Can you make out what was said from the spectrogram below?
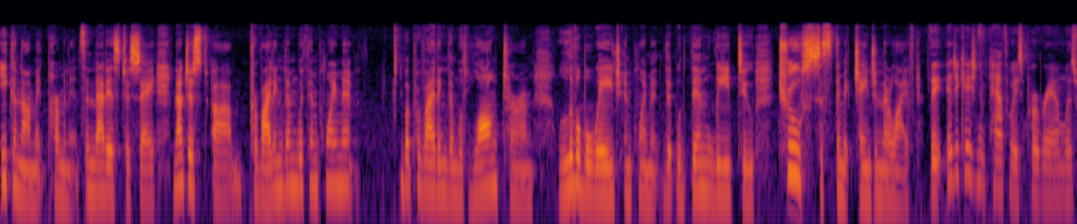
economic permanence, and that is to say, not just um, providing them with employment, but providing them with long-term livable wage employment that would then lead to true systemic change in their life. The Education and Pathways program was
